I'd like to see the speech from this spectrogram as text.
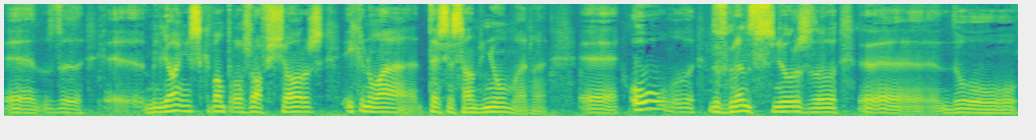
de eh, milhões que vão para os offshores e que não há taxação nenhuma. É? Ou dos grandes senhores do, do,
